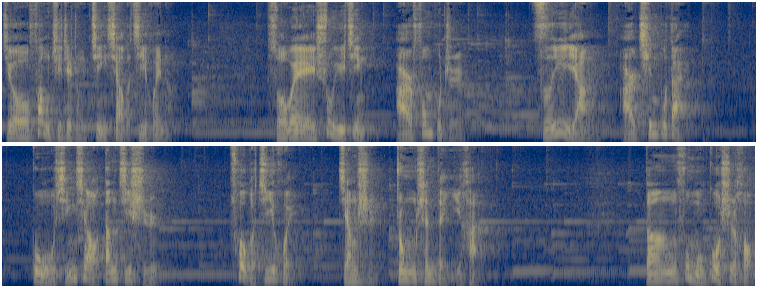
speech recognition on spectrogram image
就放弃这种尽孝的机会呢？所谓树欲静而风不止，子欲养而亲不待，故行孝当及时，错过机会将是终身的遗憾。等父母过世后，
